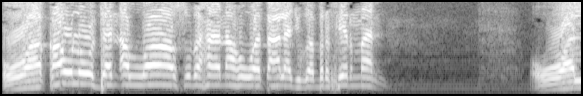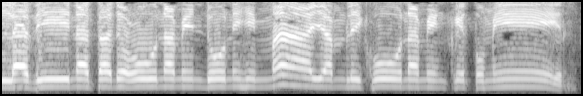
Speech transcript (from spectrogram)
Wa qawlu dan Allah subhanahu wa ta'ala juga berfirman. Walladzina tad'una min dunihim ma yamlikuna min qitmir.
